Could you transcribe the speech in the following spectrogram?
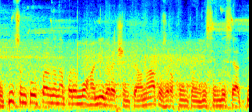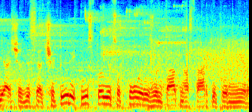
У підсумку впевнена перемога лідера чемпіонату з рахунком 85-64 і 100% результат на старті турніру.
